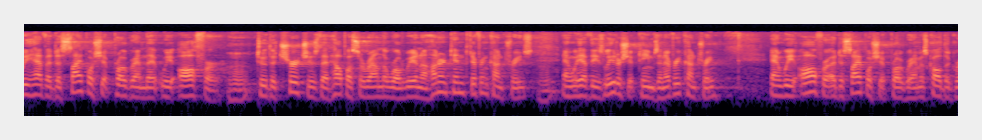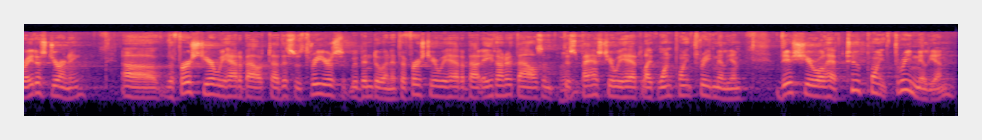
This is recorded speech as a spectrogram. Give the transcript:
We have a discipleship program that we offer Mm-hmm. to the churches that help us around the world. We're in 110 different countries, Mm-hmm. and we have these leadership teams in every country. And we offer a discipleship program. It's called The Greatest Journey. Uh, the first year we had about, uh, this was three years we've been doing it. The first year we had about 800,000. This past year we had like 1.3 million. This year we'll have 2.3 million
